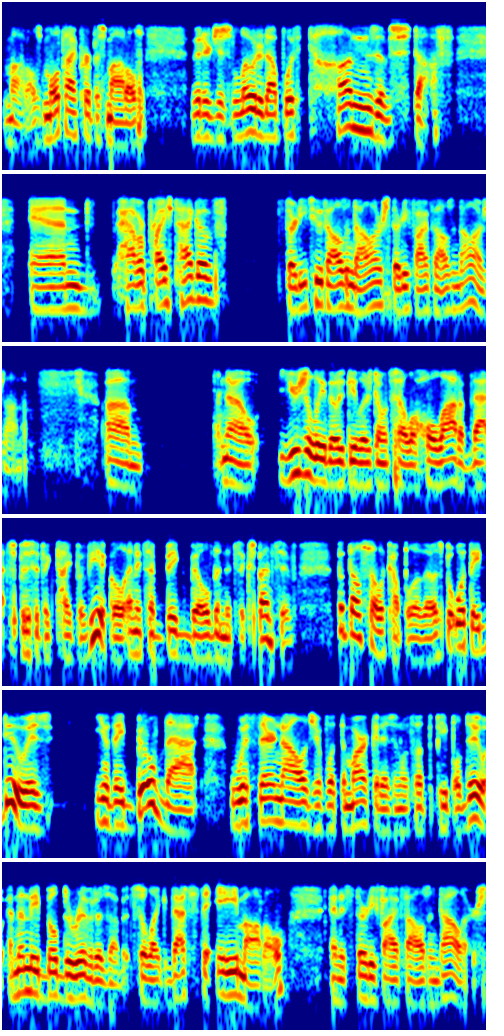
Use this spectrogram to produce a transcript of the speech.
models, multi-purpose models that are just loaded up with tons of stuff and have a price tag of $32,000, $35,000 on them. Um, now, usually those dealers don't sell a whole lot of that specific type of vehicle, and it's a big build and it's expensive. But they'll sell a couple of those. But what they do is, you know, they build that with their knowledge of what the market is and with what the people do, and then they build derivatives of it. So, like, that's the A model, and it's thirty-five thousand dollars.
